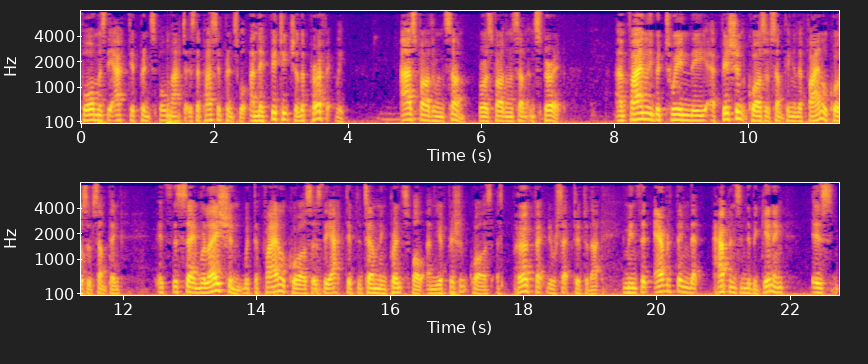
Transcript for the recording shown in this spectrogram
Form is the active principle, matter is the passive principle, and they fit each other perfectly, as Father and Son, or as Father and Son and Spirit. And finally, between the efficient cause of something and the final cause of something, it's the same relation with the final cause as the active determining principle and the efficient cause as perfectly receptive to that. It means that everything that happens in the beginning is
